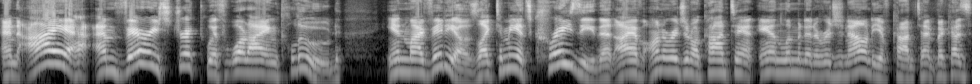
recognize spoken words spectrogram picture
And I am very strict with what I include in my videos. Like, to me, it's crazy that I have unoriginal content and limited originality of content because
